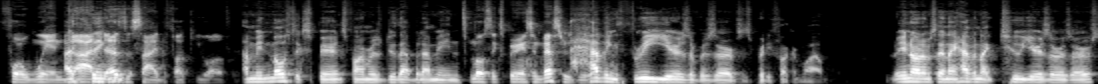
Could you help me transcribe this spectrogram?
for when I God think- does decide to fuck you over? I mean, most experienced farmers do that, but I mean Most experienced investors do. that. having three years of reserves is pretty fucking wild. You know what I'm saying? Like having like two years of reserves,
